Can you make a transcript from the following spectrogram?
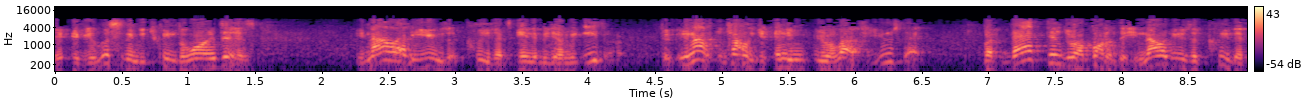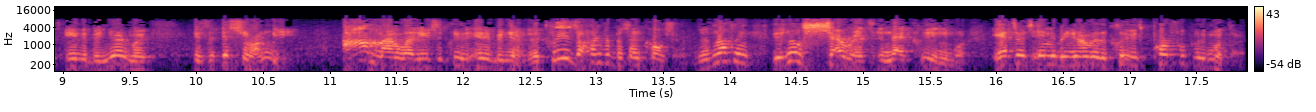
if you're listening between the lines is, you're not allowed to use a Kli that's Ben Yom either. You're not, it's not like you're, you're allowed to use that. But that din rabbanon that you're not allowed to use a kli that's in ben yermah is an issue on me. I'm not allowed to use a kli that's in ben yermah. The kli is 100% kosher. There's nothing, there's no sheretz in that kli anymore. After it's in ben yermah, the kli is perfectly mutter.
